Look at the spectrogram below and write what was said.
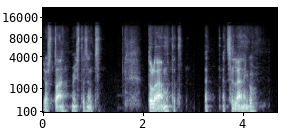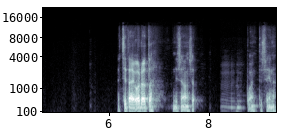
jostain, mistä se nyt tulee, mutta et, et, et silleen niin kuin, et sitä ei odota, niin se on se. Pointti siinä.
